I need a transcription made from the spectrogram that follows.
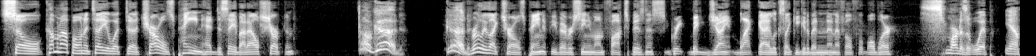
so coming up, I want to tell you what uh, Charles Payne had to say about Al Sharpton. Oh, good. Good. Really like Charles Payne. If you've ever seen him on Fox Business, great big giant black guy. Looks like he could have been an NFL football player. Smart as a whip. Yeah.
